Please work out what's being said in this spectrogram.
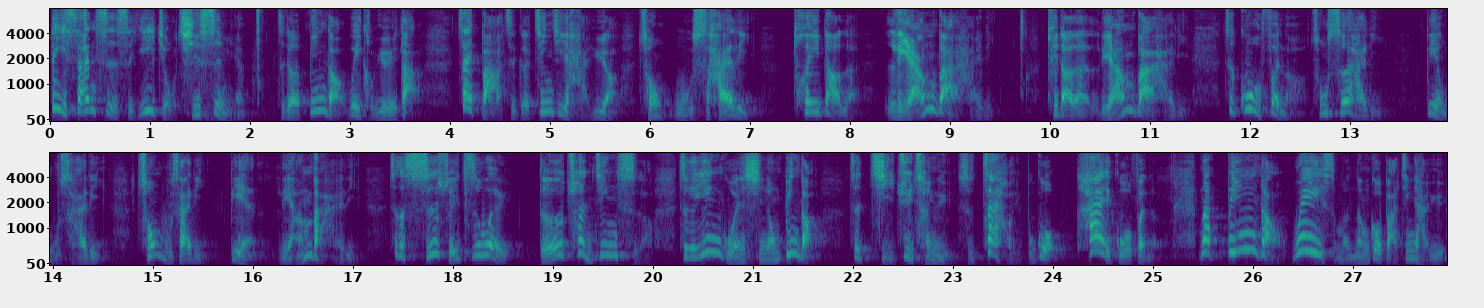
第三次是一九七四年，这个冰岛胃口越来越大，再把这个经济海域啊从五十海里推到了两百海里，推到了两百海里，这过分啊！从十海里变五十海里，从五十海里变两百海里，这个食髓知味，得寸进尺啊！这个英国人形容冰岛。这几句成语是再好也不过，太过分了。那冰岛为什么能够把经济海域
